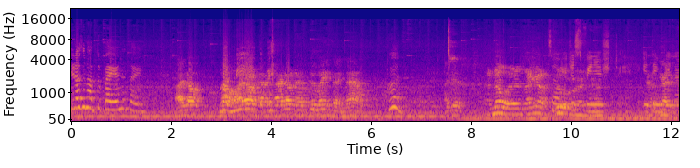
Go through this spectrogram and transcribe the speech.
He doesn't have to pay anything. I don't, no, But me, I I don't, have to have- pay. I don't have to do anything now. Good. I just, I know I got So we just right finished eating Yeah, dinner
